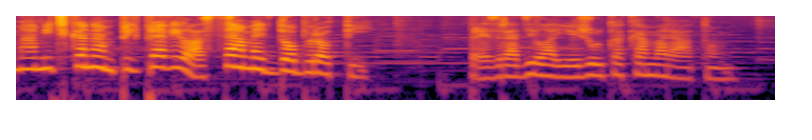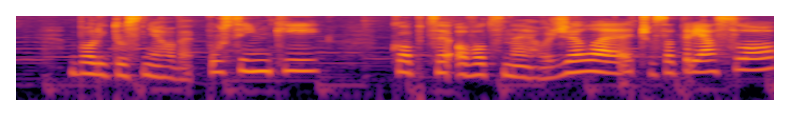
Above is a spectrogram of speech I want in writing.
Mamička nám pripravila samé dobroty, prezradila ježulka kamarátom. Boli tu snehové pusinky, kopce ovocného želé, čo sa triaslo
